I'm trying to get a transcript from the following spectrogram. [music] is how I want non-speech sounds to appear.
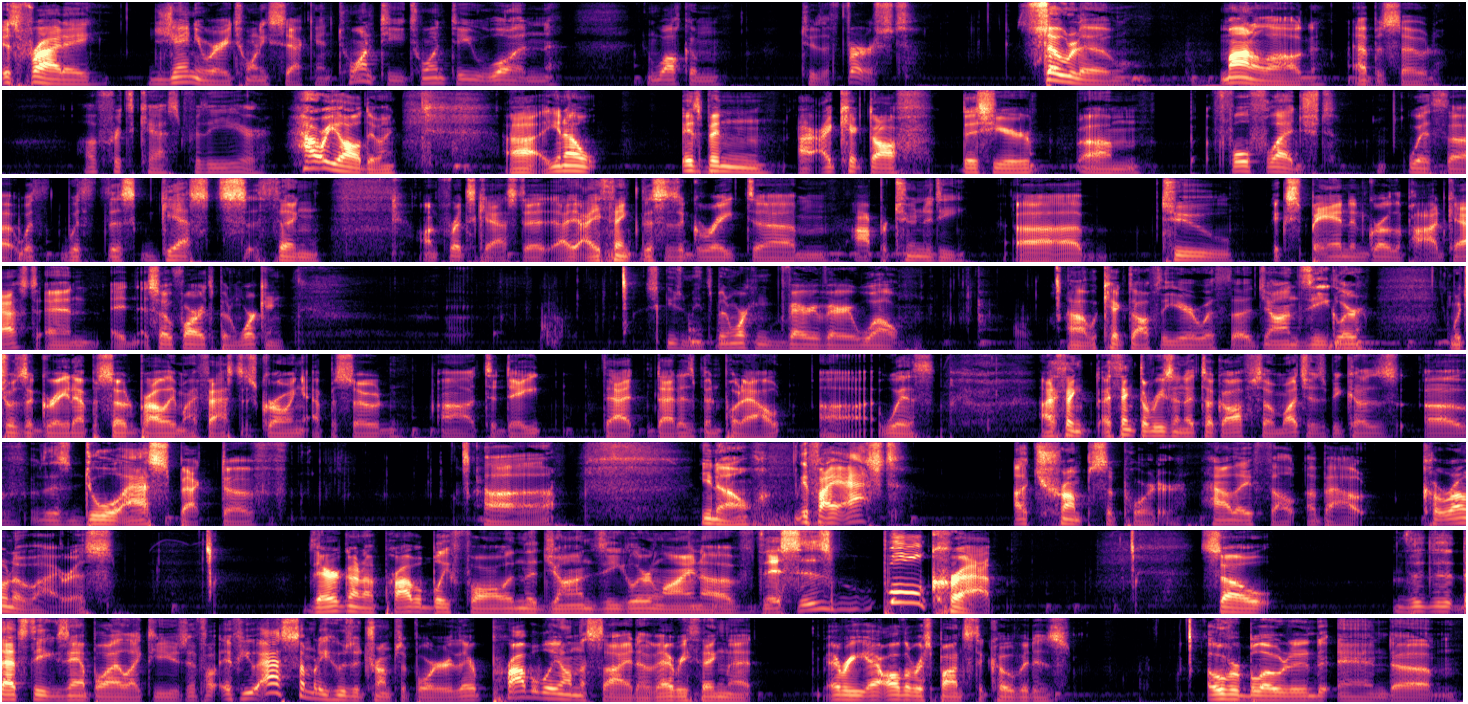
It's Friday, January 22nd, 2021, and welcome to the first solo monologue episode of Fritzcast for the year. How are y'all doing? Uh, you know, it's been, I, I kicked off this year um, full fledged with, uh, with, with this guests thing on Fritzcast. I, I think this is a great um, opportunity uh, to expand and grow the podcast, and it, so far it's been working. Excuse me, it's been working very, very well. Uh, we kicked off the year with uh, John Ziegler, which was a great episode, probably my fastest growing episode uh, to date that that has been put out. Uh, with I think I think the reason it took off so much is because of this dual aspect of uh you know, if I asked a Trump supporter how they felt about coronavirus, they're going to probably fall in the John Ziegler line of this is bullcrap. So the, the, that's the example I like to use. If if you ask somebody who's a Trump supporter, they're probably on the side of everything that every all the response to COVID is overbloated and um,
